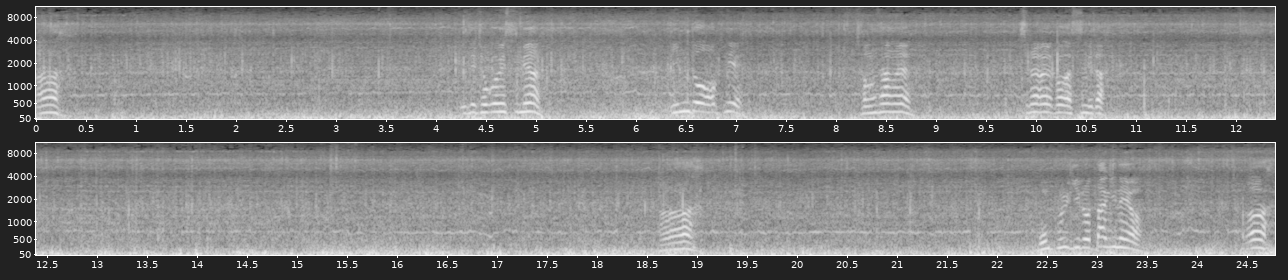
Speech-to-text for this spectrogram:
아. 이제 조금 있으면 임도 어필 정상을 지나갈 것 같습니다 아. 몸풀기로 딱이네요. 아.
